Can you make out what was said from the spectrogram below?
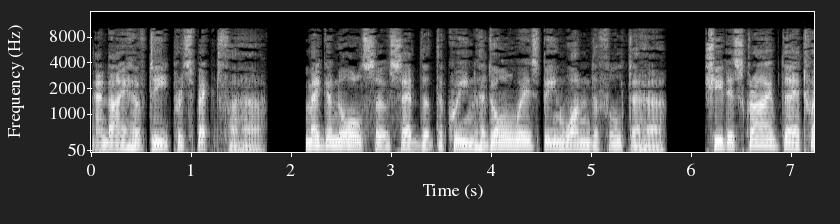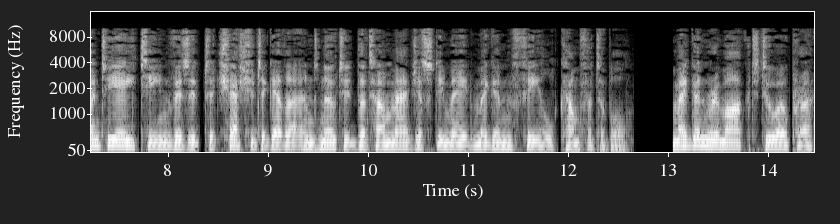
and I have deep respect for her. Meghan also said that the Queen had always been wonderful to her. She described their 2018 visit to Cheshire together and noted that Her Majesty made Meghan feel comfortable. Meghan remarked to Oprah,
